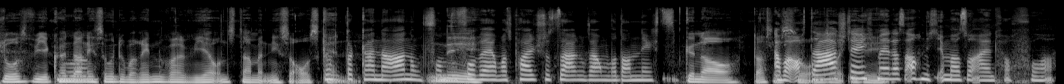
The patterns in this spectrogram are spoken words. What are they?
Bloß wir können da Ja. nicht so gut drüber reden, weil wir uns damit nicht so auskennen. da keine Ahnung von. Nee. Bevor wir irgendwas Falsches sagen, sagen wir dann nichts. Genau, das ist Aber auch so da stelle ich mir das auch nicht immer so einfach vor.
